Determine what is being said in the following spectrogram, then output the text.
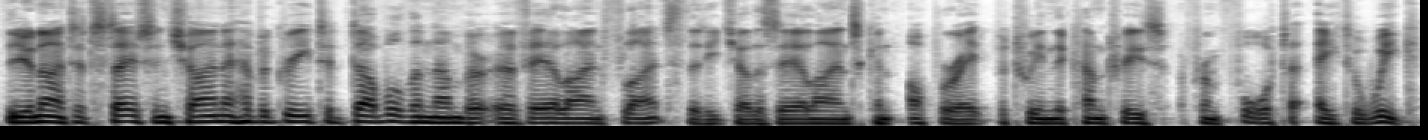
The United States and China have agreed to double the number of airline flights that each other's airlines can operate between the countries from four to eight a week.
